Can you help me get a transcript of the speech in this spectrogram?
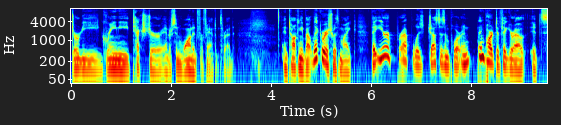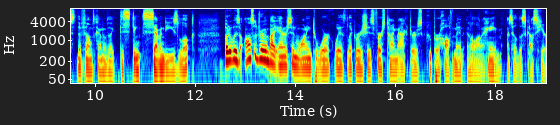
dirty, grainy texture Anderson wanted for Phantom Thread and talking about licorice with Mike, that year prep was just as important, in part to figure out it's the film's kind of like distinct 70s look. But it was also driven by Anderson wanting to work with Licorice's first time actors, Cooper Hoffman and Alana Haim, as he'll discuss here.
